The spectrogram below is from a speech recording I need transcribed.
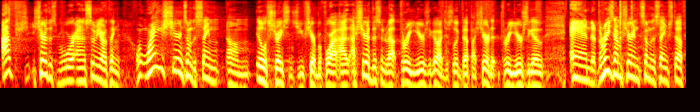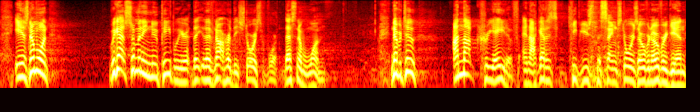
I've shared this before, and some of you are thinking, why are you sharing some of the same um, illustrations you've shared before? I, I, shared this one about three years ago. I just looked up. I shared it three years ago. And the reason I'm sharing some of the same stuff is number one, we got so many new people here, they, they've not heard these stories before. That's number one. Number two, I'm not creative, and I got to keep using the same stories over and over again.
